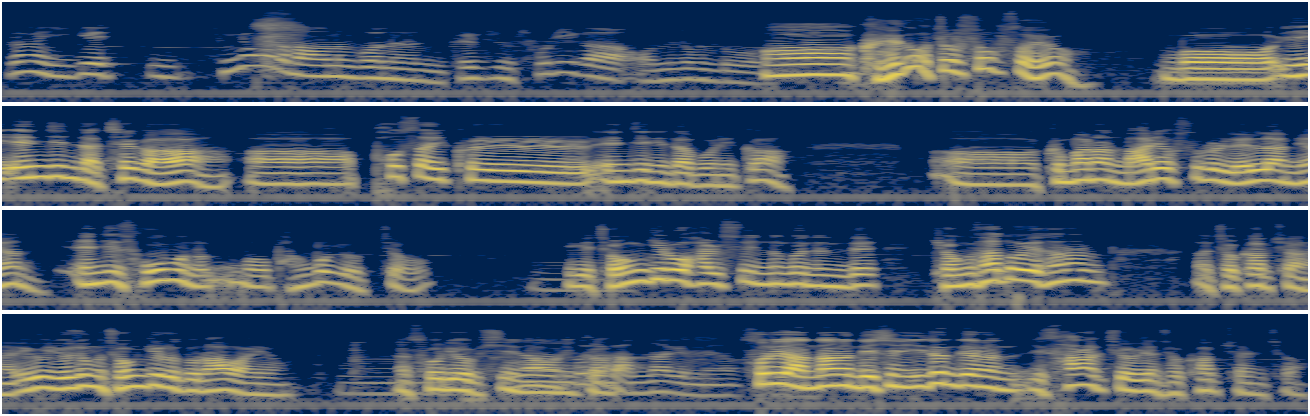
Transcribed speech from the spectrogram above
그러면 이게 좀 승용으로 나오는 거는 그래도 좀 소리가 어느 정도 아, 그래도 어쩔 수 없어요. 뭐, 이 엔진 자체가, 아, 포사이클 엔진이다 보니까, 어, 그만한 마력수를 내려면 엔진 소음은 뭐 방법이 없죠. 이게 전기로 할 수 있는 건데, 경사도에서는 어, 적합치 않아요. 이거 요즘은 전기로도 나와요. 음, 소리 없이 그거는 나오니까. 소리가 안 나겠네요. 소리 안 나는 대신에 이런 데는 이 산악 지역엔 적합치 않죠.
